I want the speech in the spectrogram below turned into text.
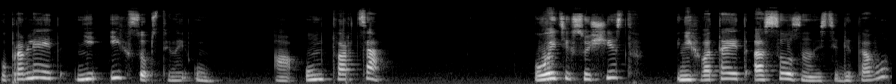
управляет не их собственный ум, а ум Творца. У этих существ не хватает осознанности для того,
